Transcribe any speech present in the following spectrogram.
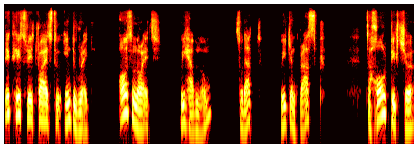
Big history tries to integrate all the knowledge we have known so that we can grasp the whole picture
